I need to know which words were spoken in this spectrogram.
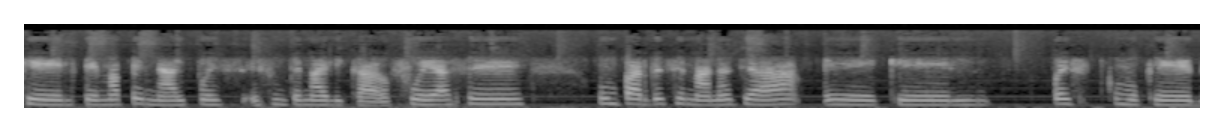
que el tema penal pues es un tema delicado fue hace un par de semanas ya eh, que él pues como que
